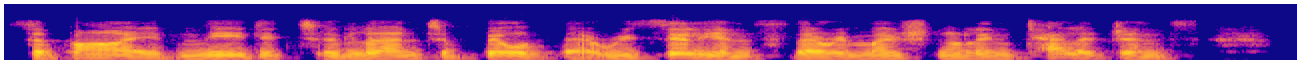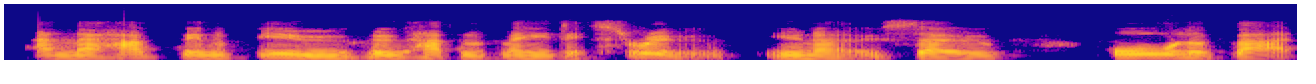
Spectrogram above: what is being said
survive needed to learn to build their resilience, their emotional intelligence. And there have been a few who haven't made it through, you know. So all of that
